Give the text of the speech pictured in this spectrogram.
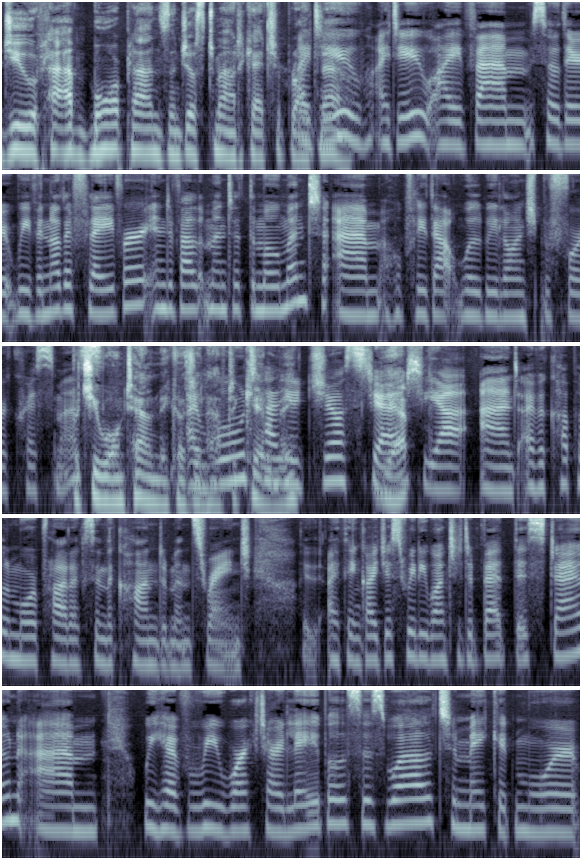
do you have more plans than just tomato ketchup right now? I now? do, I do. I've um so there we've another flavour in development at the moment. Um, hopefully that will be launched before Christmas. But you won't tell me because I you'll have won't tell you just yet. Yeah, and I have a couple more products in the condiments range. I- I think I just really wanted to bed this down. Um, we have reworked our labels as well to make it more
